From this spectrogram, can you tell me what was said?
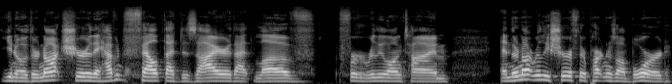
you know, they're not sure, they haven't felt that desire, that love for a really long time, and they're not really sure if their partner's on board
